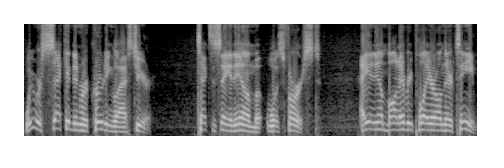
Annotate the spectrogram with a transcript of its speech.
We were second in recruiting last year. Texas A&M was first. A&M bought every player on their team.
